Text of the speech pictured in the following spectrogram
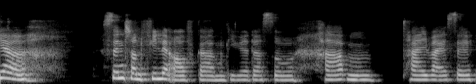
Ja, es sind schon viele Aufgaben, die wir da so haben. Teilweise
